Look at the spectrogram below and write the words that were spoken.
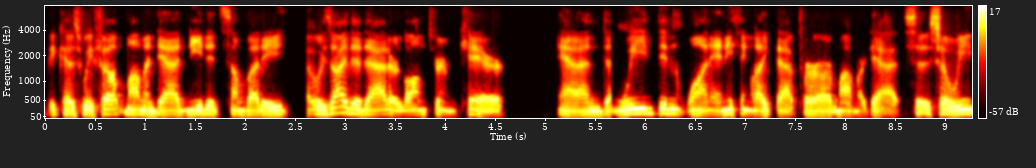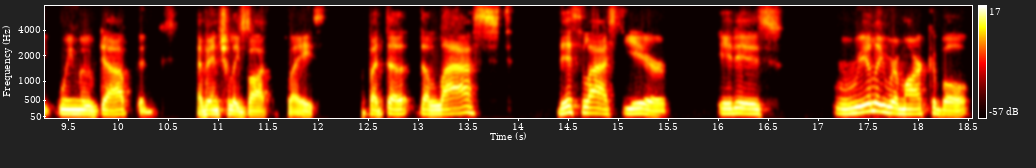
because we felt mom and dad needed somebody. It was either that or long term care. And we didn't want anything like that for our mom or dad. So, so we, we moved up and eventually bought the place. But the, the last, this last year, it is really remarkable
